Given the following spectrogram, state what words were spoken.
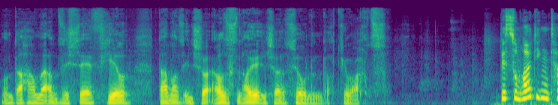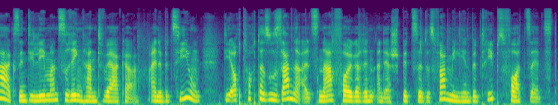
Und da haben wir an sich sehr viel damals als neue Installationen dort gemacht. Bis zum heutigen Tag sind die Lehmanns Ringhandwerker, eine Beziehung, die auch Tochter Susanne als Nachfolgerin an der Spitze des Familienbetriebs fortsetzt.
